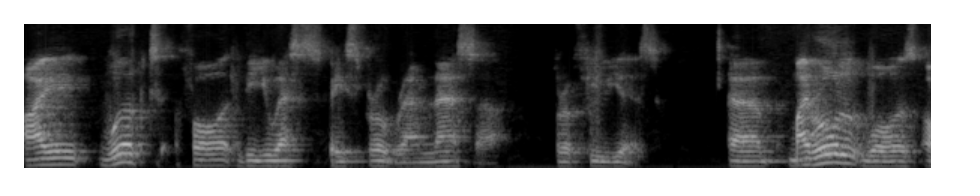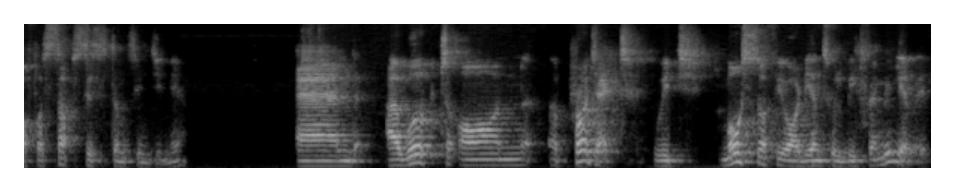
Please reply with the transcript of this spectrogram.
I worked for the US space program, NASA, for a few years. Um, my role was of a subsystems engineer. And I worked on a project which most of the audience will be familiar with.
